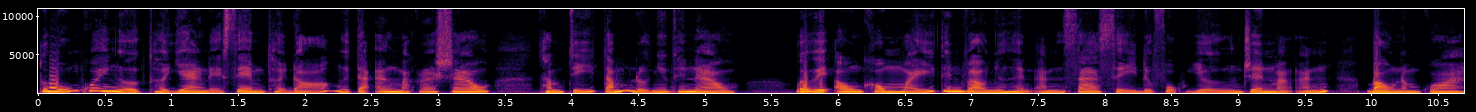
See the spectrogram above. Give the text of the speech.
Tôi muốn quay ngược thời gian để xem thời đó người ta ăn mặc ra sao, thậm chí tắm được như thế nào. Bởi vì ông không mấy tin vào những hình ảnh xa xỉ được phục dựng trên màn ảnh bao năm qua.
